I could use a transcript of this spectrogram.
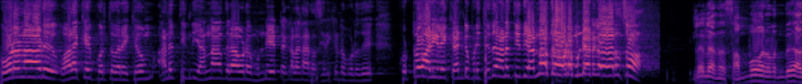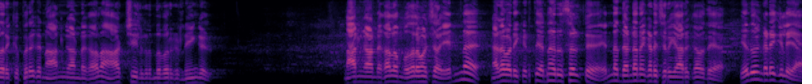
கொடநாடு வழக்கை பொறுத்த வரைக்கும் அனைத்து இந்திய அண்ணா திராவிட முன்னேற்ற கழக அரசு இருக்கின்ற பொழுது குற்றவாளிகளை கண்டுபிடித்தது அனைத்து இந்திய அண்ணா திராவிட முன்னேற்ற கழக அரசோ? இல்லை இல்லை அந்த சம்பவம் நடந்து அதற்கு பிறகு நான்காண்டு காலம் ஆட்சியில் இருந்தவர்கள் நீங்கள். நான்காண்டு காலம் முதலமைச்சர் என்ன நடவடிக்கை எடுத்து என்ன ரிசல்ட்டு என்ன தண்டனை கிடைச்சிருக்கு யாருக்காவது? எதுவும் கிடைக்கலையா?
